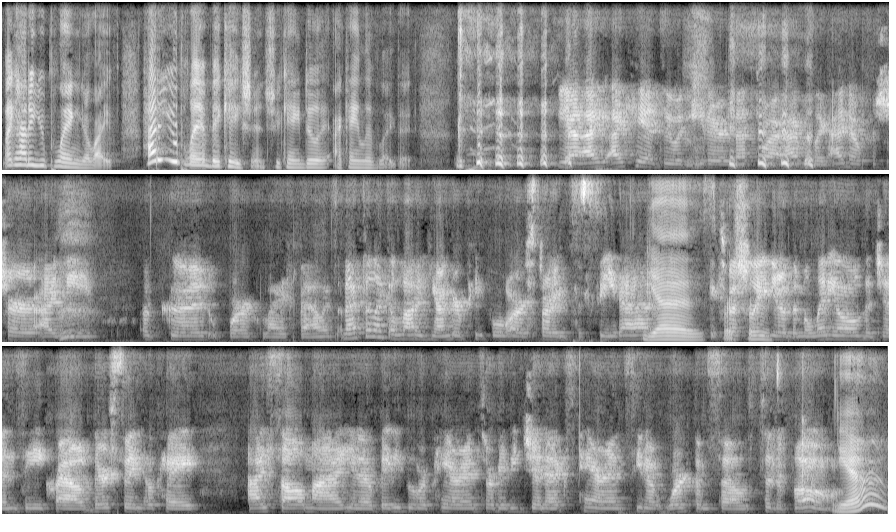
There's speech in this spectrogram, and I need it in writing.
Like, how do you plan your life? How do you plan vacations? You can't do it. I can't live like that. yeah, I, I can't do it either. That's why I was like, I know for sure I need a good work life balance. And I feel like a lot of younger people are starting to see that. Yes. Especially, sure. you know, the millennial, the Gen Z crowd, they're saying, okay, I saw my, you know, baby boomer parents or maybe Gen X parents, you know, work themselves to the bone. Yeah.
